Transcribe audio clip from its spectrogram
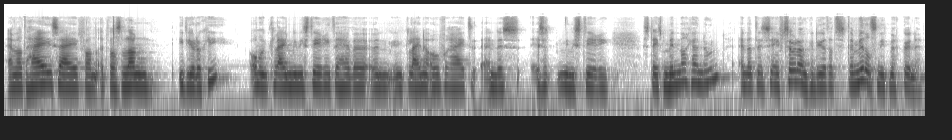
En wat hij zei van, het was lang ideologie om een klein ministerie te hebben, een, een kleine overheid. En dus is het ministerie steeds minder gaan doen. En dat is, heeft zo lang geduurd dat ze het inmiddels niet meer kunnen.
